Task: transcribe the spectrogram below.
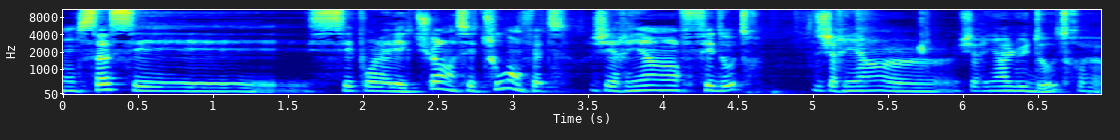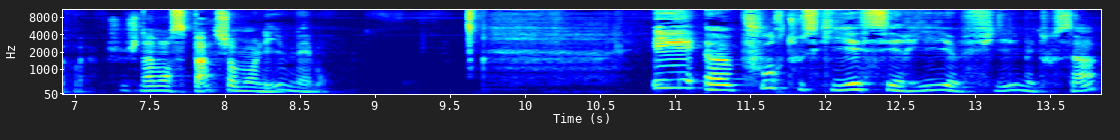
Donc ça, c'est pour la lecture, hein, c'est tout en fait. J'ai rien fait d'autre, j'ai rien, euh, rien lu d'autre. Euh, je, n'avance pas sur mon livre, mais bon. Et euh, pour tout ce qui est séries, films et tout ça,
